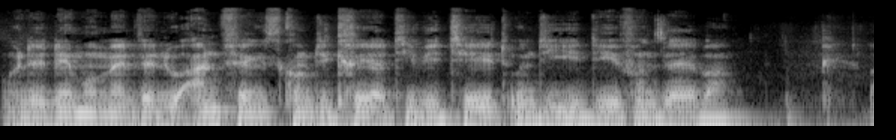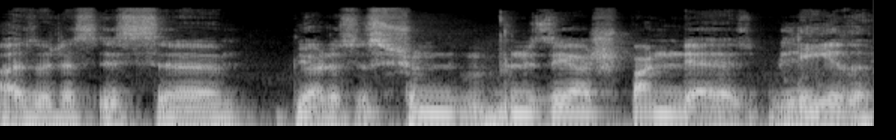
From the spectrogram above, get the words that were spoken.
Und in dem Moment, wenn du anfängst, kommt die Kreativität und die Idee von selber. Also das ist, äh, ja, das ist schon eine sehr spannende Lehre,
